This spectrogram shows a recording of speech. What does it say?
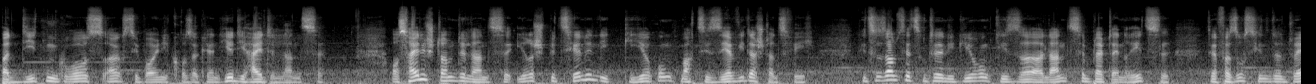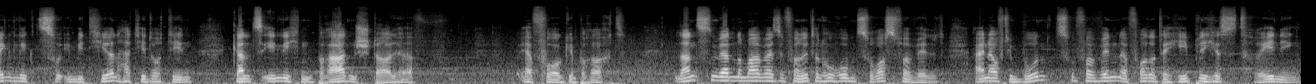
Banditen Großachs, die ich nicht groß erkennen. Hier die Heidelanze. Aus Heide stammende Lanze. Ihre spezielle Legierung macht sie sehr widerstandsfähig. Die Zusammensetzung der Legierung dieser Lanze bleibt ein Rätsel. Der Versuch, sie in der Dragon League zu imitieren, hat jedoch den ganz ähnlichen Bradenstahl her hervorgebracht. Lanzen werden normalerweise von Rittern hoch oben zu Rost verwendet. Eine auf dem Boden zu verwenden erfordert erhebliches Training.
